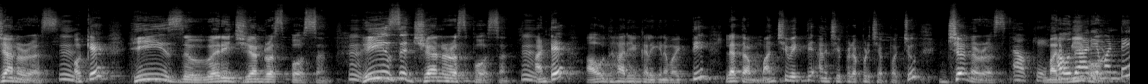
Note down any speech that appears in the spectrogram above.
generous okay he's very generous person he's a generous person అంటే ఔదార్యం కలిగిన వ్యక్తి లేదా మంచి వ్యక్తి అని చెప్పేటప్పుడు చెప్పొచ్చు. జనరస్ అంటే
